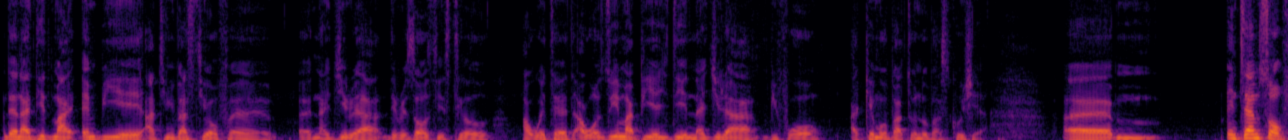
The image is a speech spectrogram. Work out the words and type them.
and then I did my MBA at University of uh, uh, Nigeria. The results is still awaited. I was doing my PhD in Nigeria before I came over to Nova Scotia. Um, in terms of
